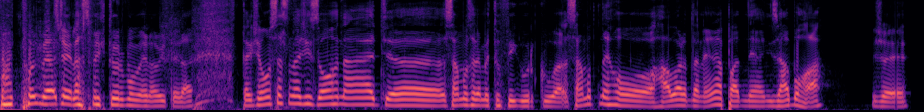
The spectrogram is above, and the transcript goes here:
po, poďme radšej naspäť k Turbomenovi teda. Takže on sa snaží zohnať e, samozrejme tú figurku a samotného Howarda nenapadne ani za boha, že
